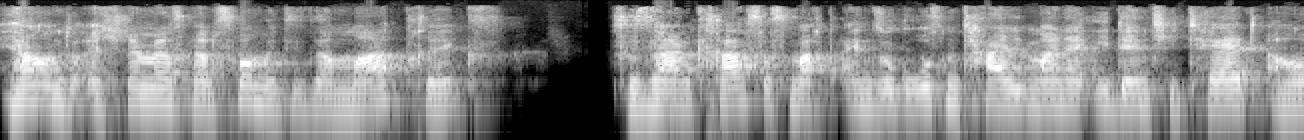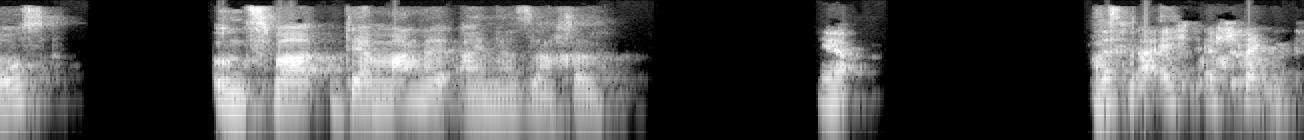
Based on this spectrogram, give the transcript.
Ja, und ich stelle mir das gerade vor mit dieser Matrix, zu sagen, krass, das macht einen so großen Teil meiner Identität aus, und zwar der Mangel einer Sache. Ja. Was das war echt erschreckend.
